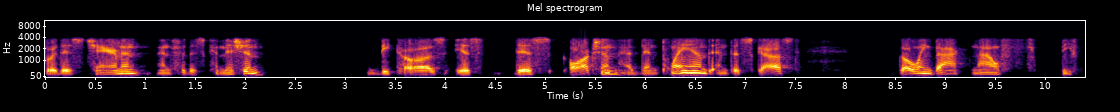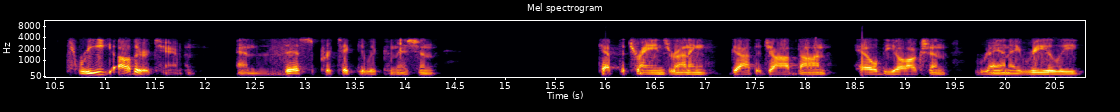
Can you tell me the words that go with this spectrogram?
for this chairman and for this commission because if this auction had been planned and discussed going back now th- three other chairmen and this particular commission kept the trains running got the job done held the auction ran a really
